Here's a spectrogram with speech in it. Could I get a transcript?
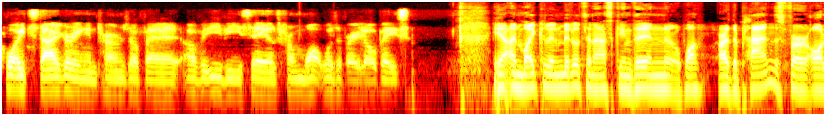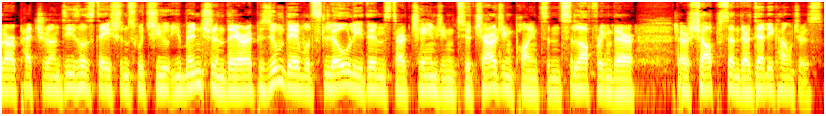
quite staggering in terms of uh, of EV sales from what was a very low base. Yeah, and Michael in Midleton asking then what are the plans for all our petrol and diesel stations, which you, you mentioned there. I presume they will slowly then start changing to charging points and still offering their, their shops and their deli counters.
